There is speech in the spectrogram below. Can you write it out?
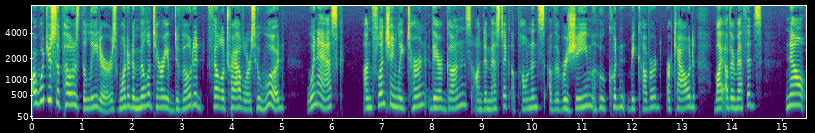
Or would you suppose the leaders wanted a military of devoted fellow travelers who would, when asked, unflinchingly turn their guns on domestic opponents of the regime who couldn't be covered or cowed by other methods? Now,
